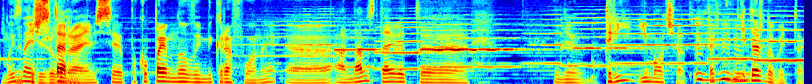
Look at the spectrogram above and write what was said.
Мы, Мы значит, переживаем. стараемся, покупаем новые микрофоны, э, а нам ставят э, три и молчат. Так не должно быть так.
